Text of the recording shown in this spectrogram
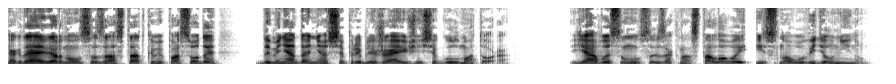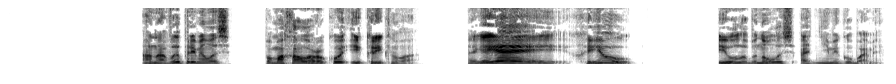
Когда я вернулся за остатками посуды, до меня донесся приближающийся гул мотора. Я высунулся из окна столовой и снова увидел Нину. Она выпрямилась, помахала рукой и крикнула «Эгей-эй! Хью!» и улыбнулась одними губами.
